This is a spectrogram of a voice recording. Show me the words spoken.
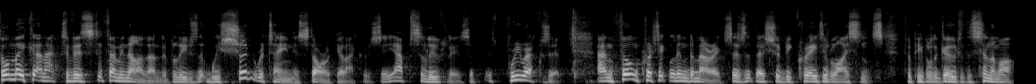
Filmmaker and activist Femi Nylander believes that we should retain historical accuracy. Absolutely. It's a, it's a prerequisite. And film critic Linda Marric says that there should be creative license for people to go to the cinema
